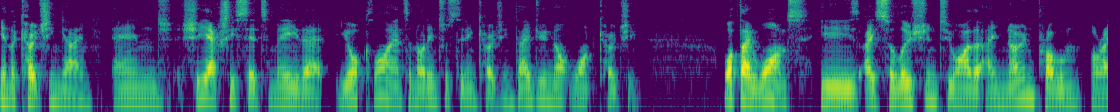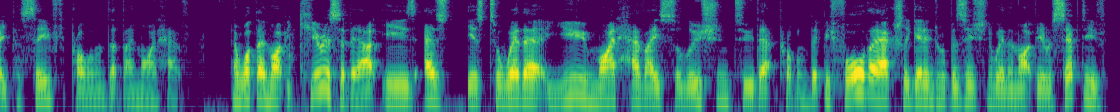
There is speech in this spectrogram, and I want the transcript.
in the coaching game. And she actually said to me that your clients are not interested in coaching. They do not want coaching. What they want is a solution to either a known problem or a perceived problem that they might have. And what they might be curious about is as is to whether you might have a solution to that problem. But before they actually get into a position where they might be receptive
